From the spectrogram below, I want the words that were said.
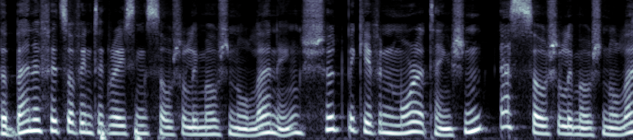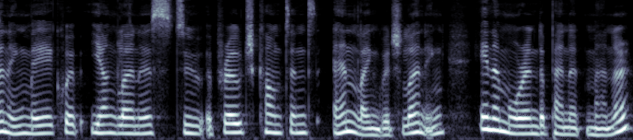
the benefits of integrating social emotional learning should be given more attention, as social emotional learning may equip young learners to approach content and language learning in a more independent manner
